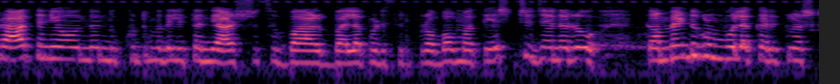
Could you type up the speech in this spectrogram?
ಪ್ರಾರ್ಥನೆಯ ಒಂದೊಂದು ಕುಟುಂಬದಲ್ಲಿ ತಂದೆ ಆಶಿಸು ಬಾಳ ಬಲಪಡಿಸಿದ್ರು. ಪ್ರಭಾ, ಮತ್ತೆ ಎಷ್ಟು ಜನರು ಕಮೆಂಟ್ಗಳ ಮೂಲಕ ರಿಕ್ವೆಸ್ಟ್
